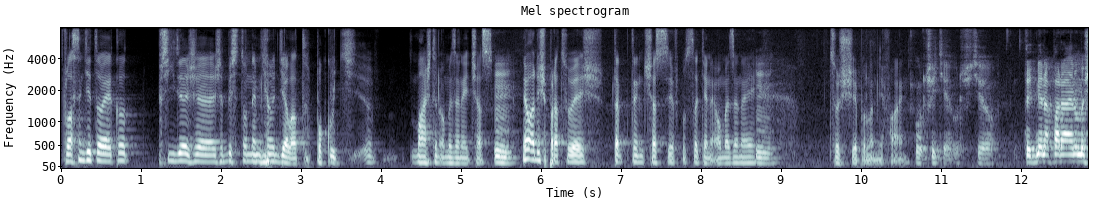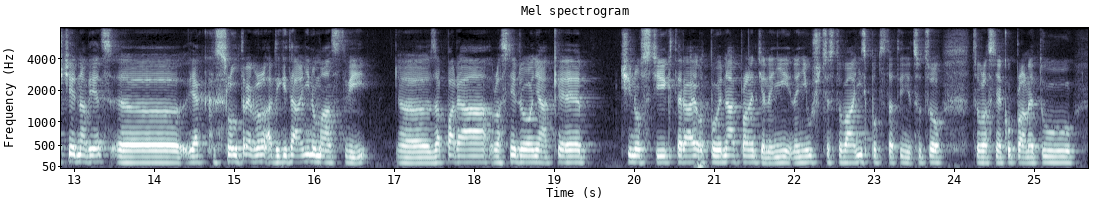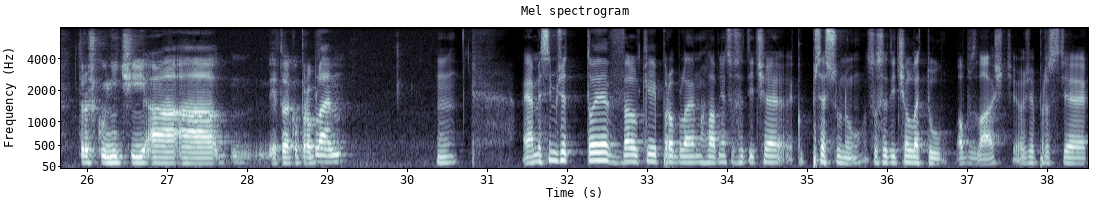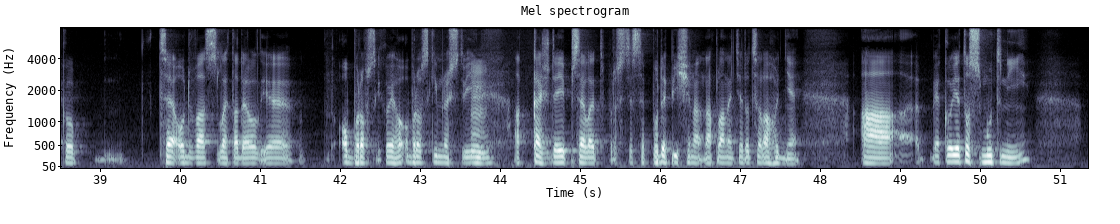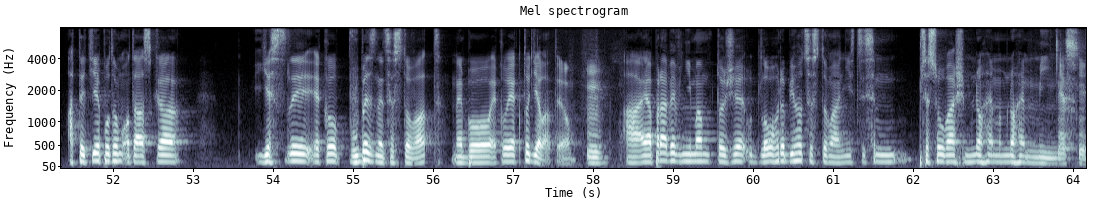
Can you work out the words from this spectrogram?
vlastně ti to jako přijde, že, že bys to neměl dělat, pokud máš ten omezený čas. Mm. Jo a když pracuješ, tak ten čas je v podstatě neomezený, mm. což je podle mě fajn. Určitě, určitě jo. Teď mi napadá jenom ještě jedna věc, eh, jak slow travel a digitální nomádství eh, zapadá vlastně do nějaké činnosti, která je odpovědná k planetě. Není, není už cestování z podstaty něco, co, co vlastně jako planetu trošku ničí a, a je to jako problém? Hmm. Já myslím, že to je velký problém, hlavně co se týče jako přesunu, co se týče letů obzvlášť, jo, že prostě jako CO2 z letadel je obrovský, jako jeho obrovské množství mm. a každý přelet prostě se podepíše na, na planetě docela hodně. A jako je to smutný. A teď je potom otázka, jestli jako vůbec necestovat, nebo jako jak to dělat, jo. Mm. A já právě vnímám to, že u dlouhodobého cestování si se přesouváš mnohem, mnohem míň. Jasně.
